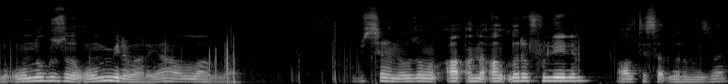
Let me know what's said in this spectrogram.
Yani 19'da 11 var ya Allah Allah. Bir saniye o zaman hani altları fullleyelim. Alt hesaplarımızda.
